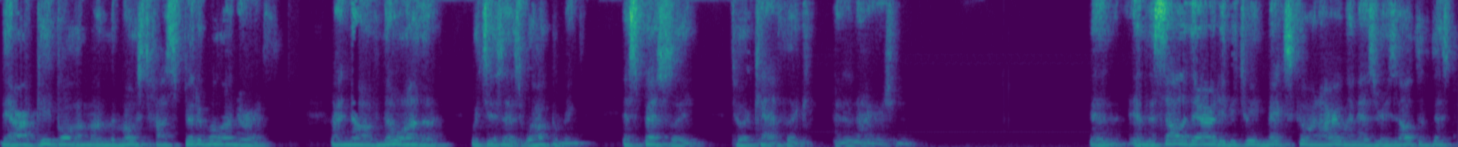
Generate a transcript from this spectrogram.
There are people among the most hospitable on earth I know of no other which is as welcoming, especially to a Catholic and an Irishman. And, and the solidarity between Mexico and Ireland as a result of this.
